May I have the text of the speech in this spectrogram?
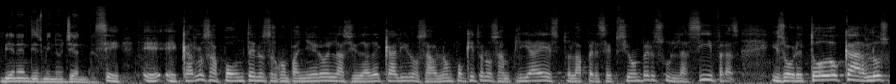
vienen disminuyendo. Sí, eh, eh, Carlos Aponte, nuestro compañero en la ciudad de Cali, nos habla un poquito, nos amplía esto, la percepción versus las cifras. Y sobre todo, Carlos,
